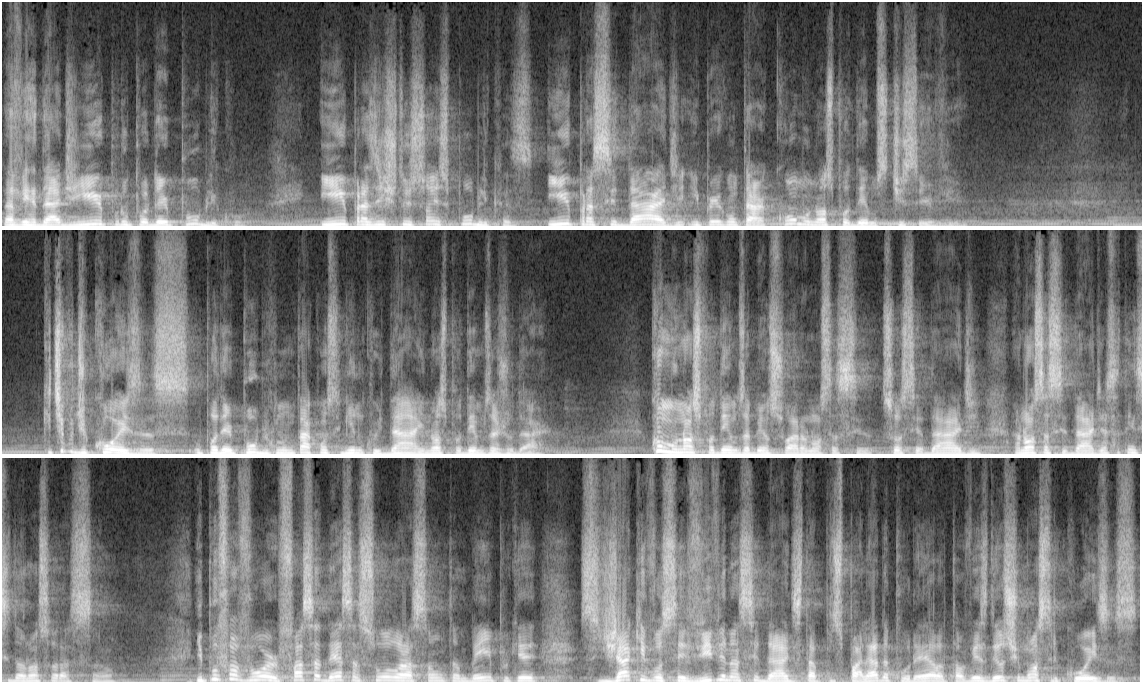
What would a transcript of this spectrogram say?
na verdade, ir para o poder público, ir para as instituições públicas, ir para a cidade e perguntar como nós podemos te servir. Que tipo de coisas o poder público não está conseguindo cuidar e nós podemos ajudar? Como nós podemos abençoar a nossa sociedade, a nossa cidade? Essa tem sido a nossa oração. E por favor, faça dessa sua oração também, porque já que você vive na cidade, está espalhada por ela, talvez Deus te mostre coisas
